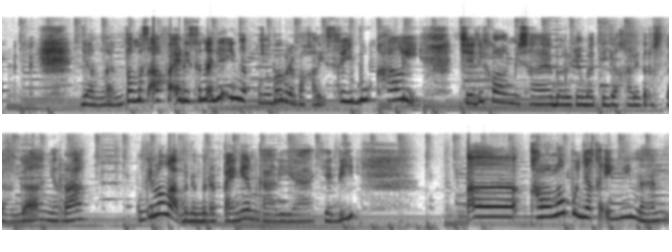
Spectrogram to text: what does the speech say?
Jangan. Thomas Alva Edison aja inget nyoba berapa kali? Seribu kali. Jadi kalau misalnya baru nyoba tiga kali terus gagal nyerah mungkin lo nggak bener-bener pengen kali ya. Jadi uh, kalau lo punya keinginan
